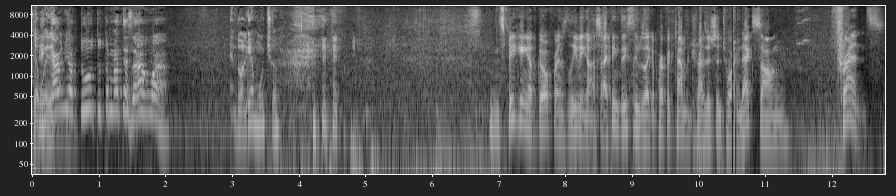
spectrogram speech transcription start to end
Te voy En a dejar cambio, tú, tú tomates agua. Dolía mucho. And Speaking of girlfriends leaving us, I think this seems like a perfect time to transition to our next song, Friends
